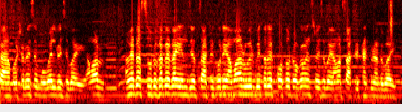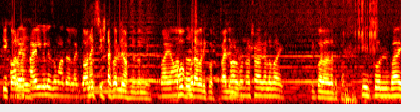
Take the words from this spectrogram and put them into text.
টাকা পয়সা রয়েছে মোবাইল রয়েছে ভাই। আমার আমি একটা ছোটখাটো একটা এনজিও চাকরি করি আমার ওর ভিতরে কত ডকুমেন্টস রয়েছে ভাই আমার চাকরি থাকবে না ভাই। কি কর এই ভাই? ফাইলগুলি জমা দেওয়া লাগবে। অনেক চেষ্টা করলাম আপনার জন্য। ভাই আমার খুব ঘোরাঘুরি করতে পাইলাম। সর্বনাশ হয়ে গেল ভাই। কি করা যাবে? কি করি ভাই?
